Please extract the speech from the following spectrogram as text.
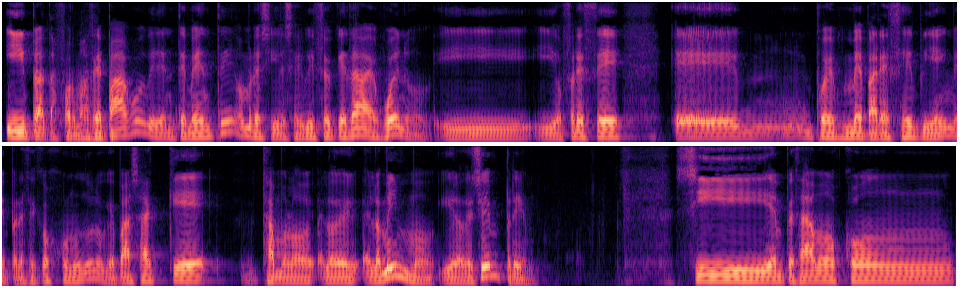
y plataformas de pago, evidentemente. Hombre, si el servicio que da es bueno y, ofrece, eh, pues me parece bien, me parece cojonudo. Lo que pasa es que estamos en lo, mismo y lo de siempre. Si empezamos con,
